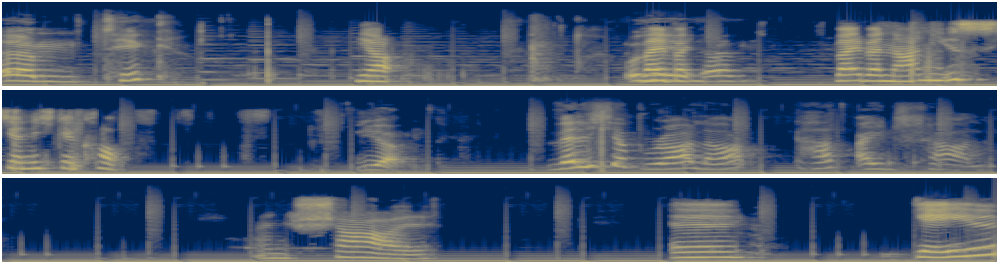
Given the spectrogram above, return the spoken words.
Ähm, Tick. Ja, Okay, Weil bei- ähm, weil bei Nani ist es ja nicht der Kopf. Ja. Welcher Brawler hat einen Schal? Ein Schal. Äh. Gale?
